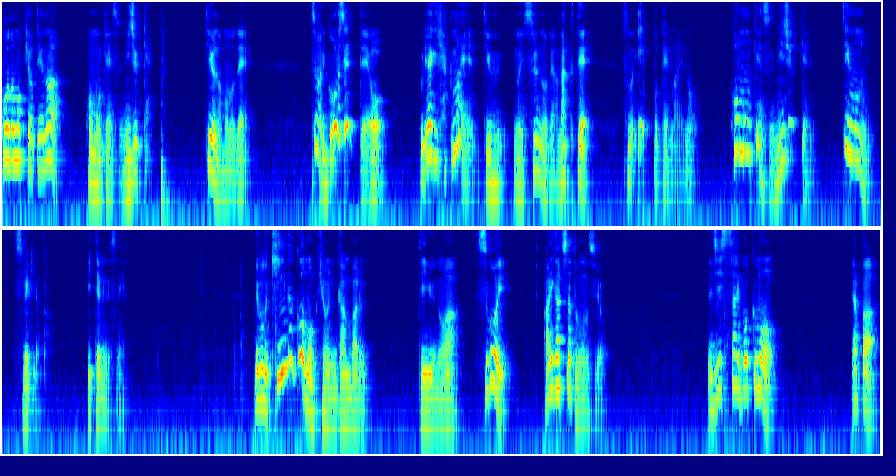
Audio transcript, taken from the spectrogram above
行動目標っていうのは訪問件数20件っていうようなものでつまりゴール設定を売上100万円っていうのにするのではなくてその一歩手前の訪問件数20件っていうものにすべきだと言ってるんですね。で、この金額を目標に頑張るっていうのは、すごいありがちだと思うんですよ。で実際僕も、やっぱ、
